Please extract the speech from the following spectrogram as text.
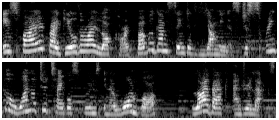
Inspired by Gilderoy Lockhart, bubblegum scented yumminess. Just sprinkle one or two tablespoons in a warm bath, lie back and relax.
